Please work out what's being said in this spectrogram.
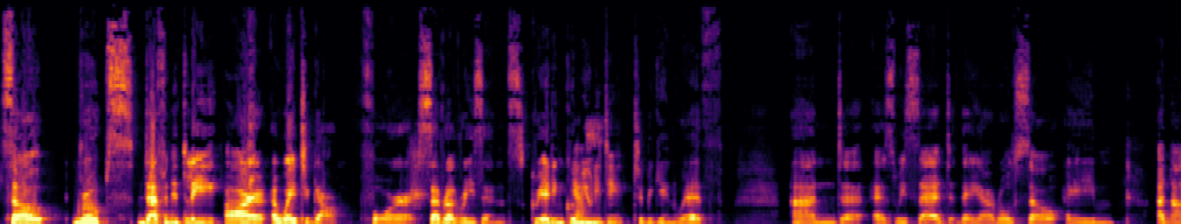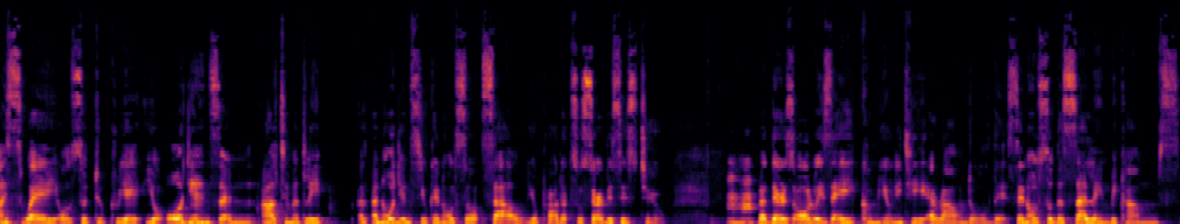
So groups definitely are a way to go for several reasons. Creating community yes. to begin with. And uh, as we said, they are also a, a nice way also to create your audience and ultimately an audience you can also sell your products or services to. Mm-hmm. But there's always a community around all this, and also the selling becomes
